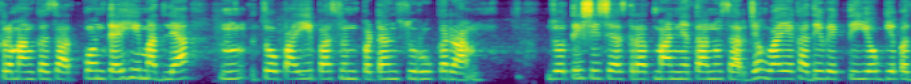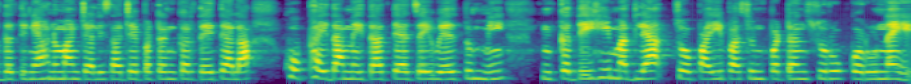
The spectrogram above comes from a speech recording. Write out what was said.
क्रमांक सात कोणत्याही मधल्या चोपाईपासून पठण सुरू करा. ज्योतिषशास्त्रात मान्यतानुसार जेव्हा एखादी व्यक्ती योग्य पद्धतीने हनुमान चालिसाचे पठण करते त्याला खूप फायदा मिळतात. त्याचे वेळ तुम्ही कधीही मधल्या चोपाईपासून पठण सुरू करू नये.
